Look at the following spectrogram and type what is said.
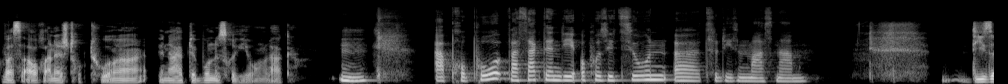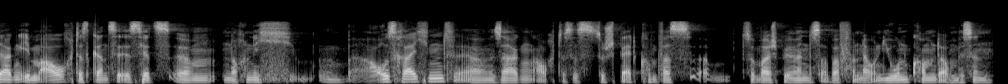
was auch an der Struktur innerhalb der Bundesregierung lag. Mhm. Apropos, was sagt denn die Opposition äh, zu diesen Maßnahmen? Die sagen eben auch, das Ganze ist jetzt ähm, noch nicht äh, ausreichend, äh, sagen auch, dass es zu spät kommt, was äh, zum Beispiel, wenn es aber von der Union kommt, auch ein bisschen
